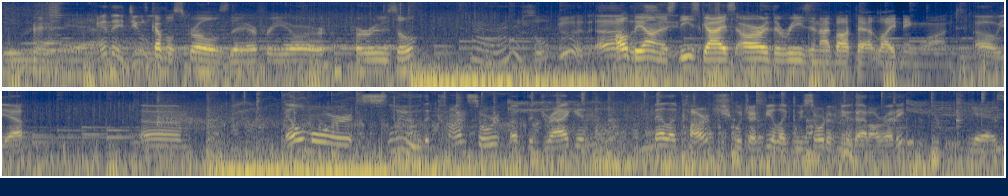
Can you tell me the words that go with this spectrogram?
yeah. And they do a couple scrolls there for your perusal. perusal good. Uh, I'll be honest, see. these guys are the reason I bought that lightning wand. Oh, yeah. Um, Elmore slew the consort of the dragon Melikarch, which I feel like we sort of knew that already. Yes.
